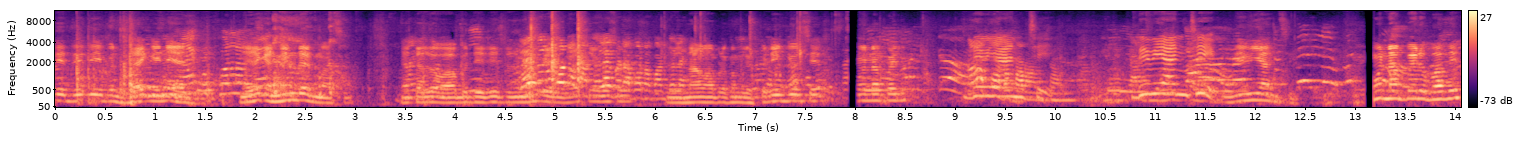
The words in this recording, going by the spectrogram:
લીધી દીદી પણ જાગી નહીં હજી. એક નિંદરમાં છે. નહીંતર જો આ બધી રીતે નામ આપણે કમ્પ્લીટ કરી ગયું છે. કોના પહેલું? દિવ્યાંશી. દિવ્યાંશી. દિવ્યાંશી. કોણ નામ પહેલું ભાભી?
